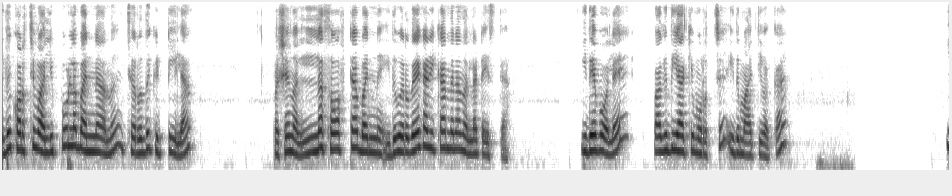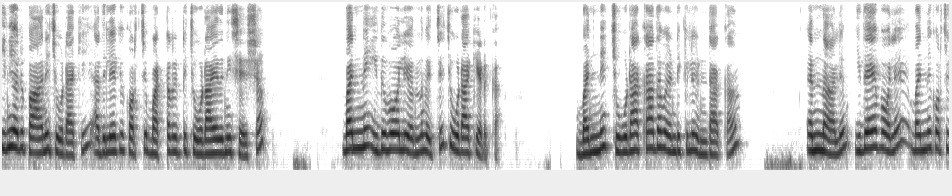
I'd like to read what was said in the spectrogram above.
ഇത് കുറച്ച് വലിപ്പമുള്ള ബന്നാണ് ചെറുത് കിട്ടിയില്ല പക്ഷേ നല്ല സോഫ്റ്റാണ് ബന്ന് ഇത് വെറുതെ കഴിക്കാൻ തന്നെ നല്ല ടേസ്റ്റാണ് ഇതേപോലെ പകുതിയാക്കി മുറിച്ച് ഇത് മാറ്റി വെക്കാം ഇനി ഒരു പാന് ചൂടാക്കി അതിലേക്ക് കുറച്ച് ബട്ടർ ഇട്ട് ചൂടായതിന് ശേഷം ബന്ന് ഇതുപോലെയൊന്ന് വെച്ച് ചൂടാക്കിയെടുക്കാം ബന്ന് ചൂടാക്കാതെ വേണ്ടിക്കലും ഉണ്ടാക്കാം എന്നാലും ഇതേപോലെ ബന്ന് കുറച്ച്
